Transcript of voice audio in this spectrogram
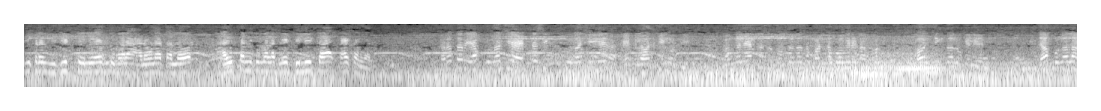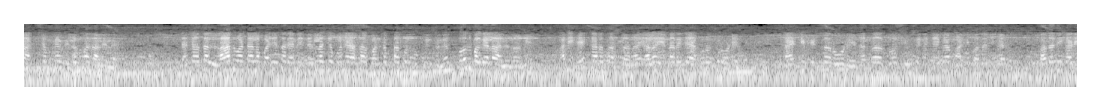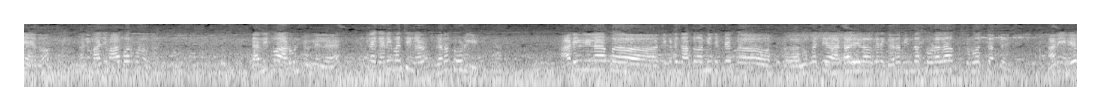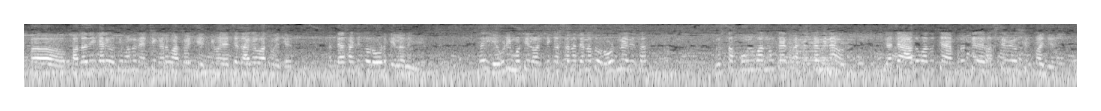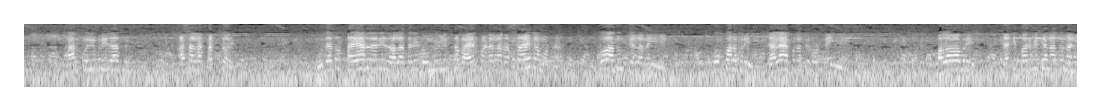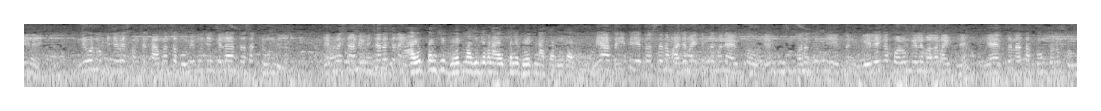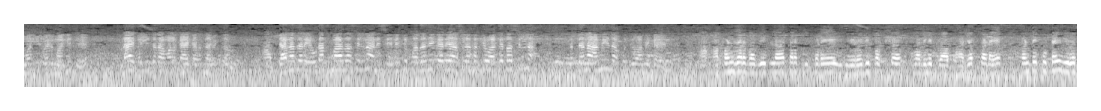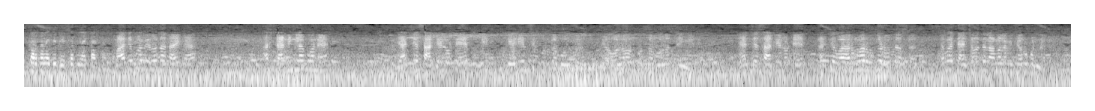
इकडे व्हिजिट केली आहे तुम्हाला आणवण्यात आलं. आयुक्तांनी तुम्हाला भेट दिली का? काय सांगाल? खरं तर या पुलाची ऐतिहासिक पुलाची एक लॉन्चिंग होती. मंगलयान कसं होतं तसं मंडप वगैरे टाकून लॉन्चिंग चालू केली आहे. ज्या पुलाला अक्षम्य विलंब झालेला आहे. त्याच्याबद्दल लाज वाटायला पाहिजे तर यांनी निर्लज्जपणे असा मंडप टाकून बुकिंग केलं तोच बघायला आलेलो आम्ही. आणि हे करत असताना याला येणारे जे अप्रोच रोड आहे नाईन्टी फीटचा रोड आहे. त्यांचा जो शिवसेनेचा का माजी पदाधिकारी पदाधिकारी आहे तो आणि माझी महापौर पण होता. त्यांनी तो अडवून ठेवलेला आहे. तिथल्या गरिबांची घरं तोडली. आडिवलीला प- तिकडे जातो आम्ही तिकडे प- लोकांची आटाळीला वगैरे घरं बिंदास तोडायला सुरुवात करते आणि हे प- पदाधिकारी होती म्हणून यांची घरं वाचवायची आहेत किंवा यांच्या जागा वाचवायच्या आहेत. आणि त्यासाठी तो रोड केला नाहीये. तर एवढी मोठी लॉन्चिंग असताना त्यांना तो रोड नाही दिसत. नुसता पूल बांधून काय ट्रॅफिक कमी नाही होत. त्याच्या आजूबाजूचे अप्रोचचे रस्ते व्यवस्थित पाहिजे. मानकोली ब्रिज असा लटकतोय. उद्या तो तयार जरी झाला तरी डोंबिवलीतनं बाहेर पडायला रस्ता आहे का मोठा? तो अजून केला नाहीये. कोपर ब्रिज त्याला अप्रोच रोड नाहीये. पलावा ब्रिज त्याची परमिशन अजून आली नाही. निवडणुकीच्या वेळेस फक्त कामाचं भूमिपूजन केलं आणि तसंच ठेवून दिलं. हे प्रश्न आम्ही विचारायचे नाही. आयुक्तांची भेट मागितली पण आयुक्तांनी भेट नाकारली काय मी आता इथे येत असताना माझ्या माहितीप्रमाणे आयुक्त होते परंतु मी इथं गेले का पळून गेले मला माहीत नाही. मी आयुक्तांना आता फोन करून सोमवारची वेळ मागितली नाही दिली तर आम्हाला काय करायचं आम्ही करू. त्यांना जर एवढाच माज असेल ना आणि सेनेचे पदाधिकारी असल्यासारखे वागत असेल ना तर त्यांना आम्ही दाखवून देऊ आम्ही काय. आपण जर बघितलं तर इकडे विरोधी पक्षमध्ये भाजपकडे आहेत पण ते कुठेही विरोध करताना ते दिसत नाही काय भाजप विरोधात आहे का? आज स्टँडिंगला कोण आहे? याचे साधे लोटे आहेत मी केडीएमसी पुरतं बोलतोय. मी ऑल ओव्हर पुरतं बोलत नाहीये. याचे साधे लोटे आहेत त्याचे वारंवार उघड होत असतात त्यामुळे त्यांच्याबद्दल आम्हाला विचारू पण नका.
